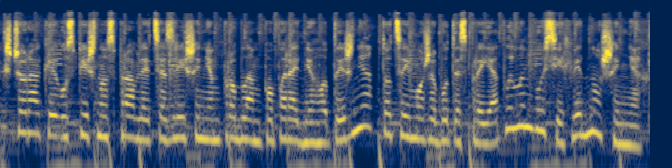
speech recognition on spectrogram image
Якщо раки успішно справляться з рішенням проблем попереднього тижня, то цей може бути сприятливим в усіх відношеннях.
